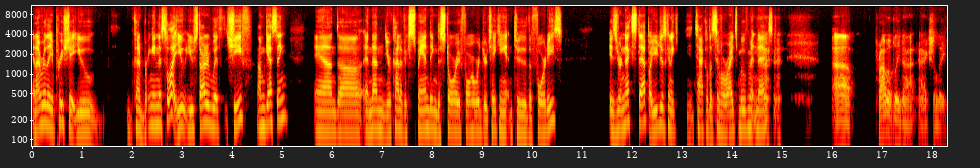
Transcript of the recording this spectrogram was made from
and I really appreciate you kind of bringing this to light. You you started with Sheafe, I'm guessing, and uh, and then you're kind of expanding the story forward. You're taking it into the 40s. Is your next step? Are you just going to tackle the civil rights movement next? uh, probably not. Actually,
